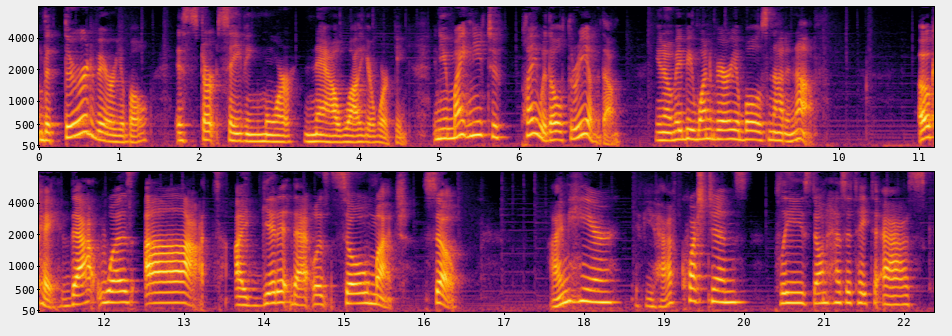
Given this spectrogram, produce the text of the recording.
The third variable is start saving more now while you're working. And you might need to play with all three of them. You know, maybe one variable is not enough. Okay, that was a lot. I get it. That was so much. So, I'm here. If you have questions, please don't hesitate to ask.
